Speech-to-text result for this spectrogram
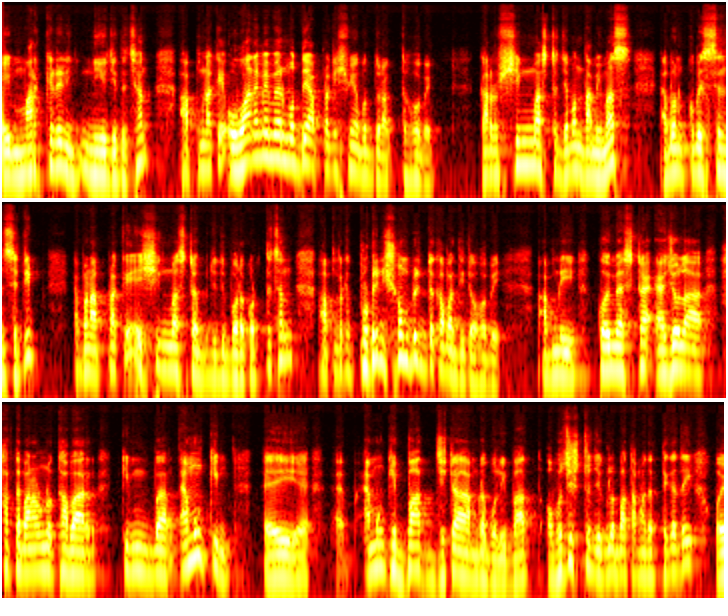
এই মার্কেটে নিয়ে যেতে চান, আপনাকে ওয়ান এম এর মধ্যে আপনাকে সীমাবদ্ধ রাখতে হবে। কারণ শিং মাছটা যেমন দামি মাছ এবং খুবই সেন্সিটিভ এবং আপনাকে এই শিং মাছটা যদি বড় করতে চান, আপনাকে প্রোটিন সমৃদ্ধ খাবার দিতে হবে। আপনি কই মাছটা এজোলা হাতে বানানো খাবার কিংবা এমনকি এই, এমনকি বাত যেটা আমরা বলি, বাত অবশিষ্ট যেগুলো বাত আমাদের থেকে যায়, ওই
